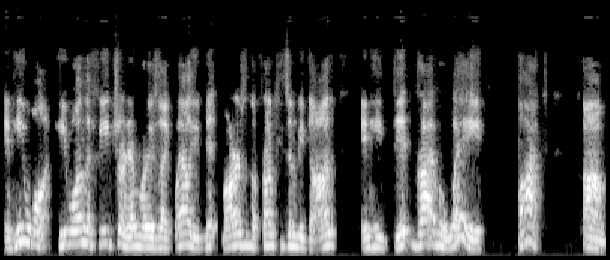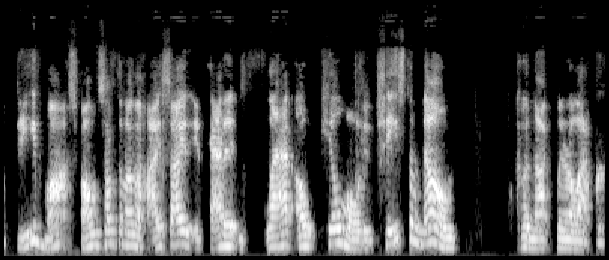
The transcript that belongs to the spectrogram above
and he won. He won the feature, and everybody's like, well, you get Mars in the front, he's going to be gone. And he did drive away, but um, Dave Moss found something on the high side and had it in flat out kill mode and chased him down. Could not clear a lapper.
